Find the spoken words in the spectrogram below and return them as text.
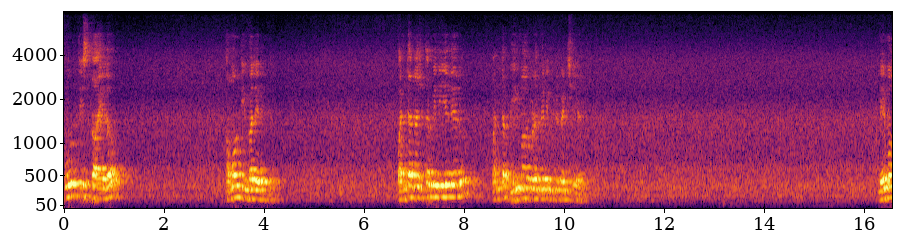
పూర్తి స్థాయిలో అమౌంట్ ఇవ్వలేదు. పంట నష్టం ఇది ఇవ్వలేరు పంట బీమా కూడా మీరు ఇంప్లిమెంట్ చేయరు మేము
